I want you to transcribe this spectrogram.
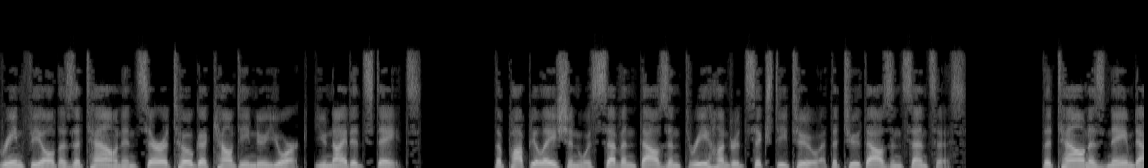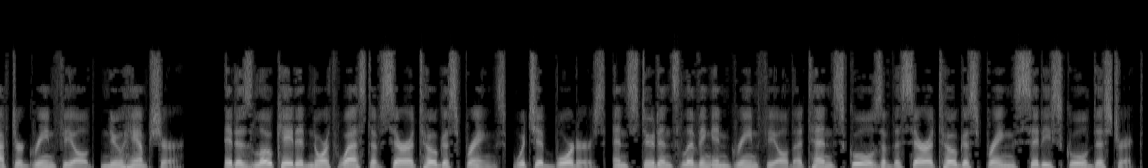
Greenfield is a town in Saratoga County, New York, United States. The population was 7,362 at the 2000 census. The town is named after Greenfield, New Hampshire. It is located northwest of Saratoga Springs, which it borders, and students living in Greenfield attend schools of the Saratoga Springs City School District.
